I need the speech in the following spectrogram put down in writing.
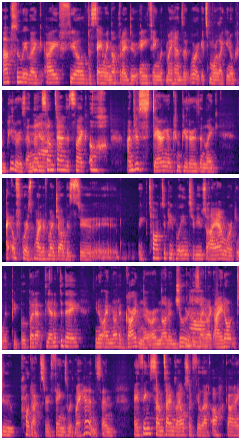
Absolutely. Like I feel the same way. Not that I do anything with my hands at work. It's more like, you know, computers. And then Yeah. sometimes it's like, oh, I'm just staring at computers and like, I, of course, part of my job is to uh, talk to people, interview. So I am working with people. But at the end of the day, you know, I'm not a gardener or I'm not a jewelry No. designer. Like I don't do products or things with my hands. And I think sometimes I also feel that, oh God, I,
